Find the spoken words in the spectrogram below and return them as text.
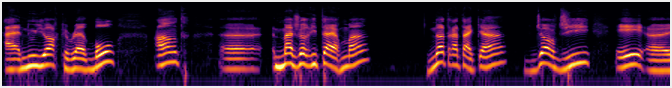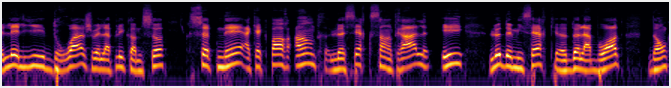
à New York Red Bull, entre euh, majoritairement notre attaquant, Georgie et euh, l'ailier droit, je vais l'appeler comme ça, se tenait à quelque part entre le cercle central et le demi-cercle de la boîte. Donc,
